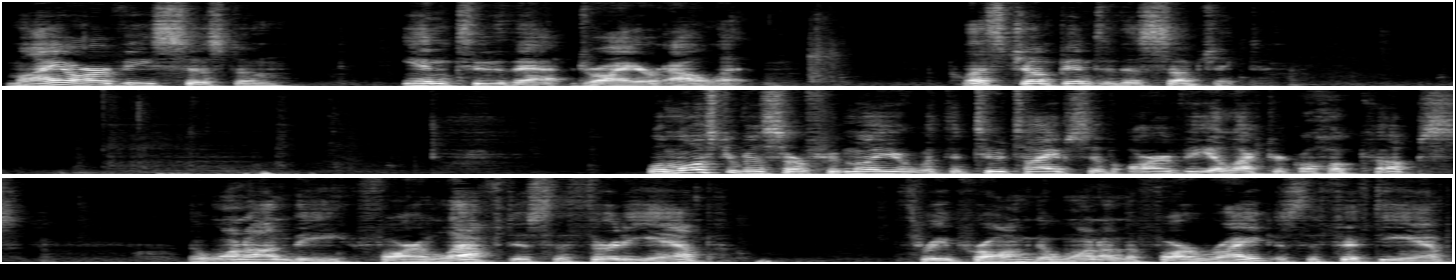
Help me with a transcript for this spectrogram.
my RV system into that dryer outlet. Let's jump into this subject. Well, most of us are familiar with the two types of RV electrical hookups. The one on the far left is the 30 amp three prong. The one on the far right is the 50 amp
